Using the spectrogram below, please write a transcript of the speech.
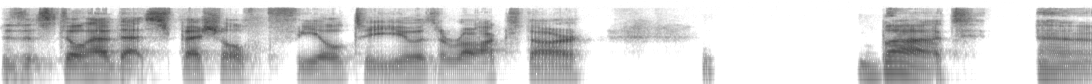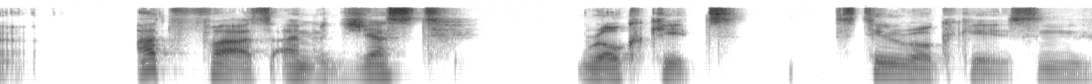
does it still have that special feel to you as a rock star? But uh, at first, I'm just rock kids, still rock kids. Mm.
